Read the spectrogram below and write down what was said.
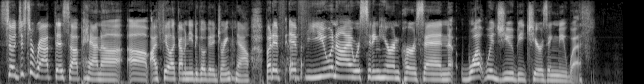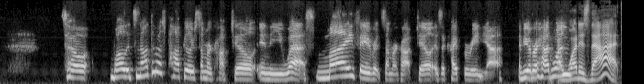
So just to wrap this up, Hannah, um, I feel like I'm gonna need to go get a drink now. But if if you and I were sitting here in person, what would you be cheersing me with? So while it's not the most popular summer cocktail in the US, my favorite summer cocktail is a caipirinha. Have you ever had one? What is that?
